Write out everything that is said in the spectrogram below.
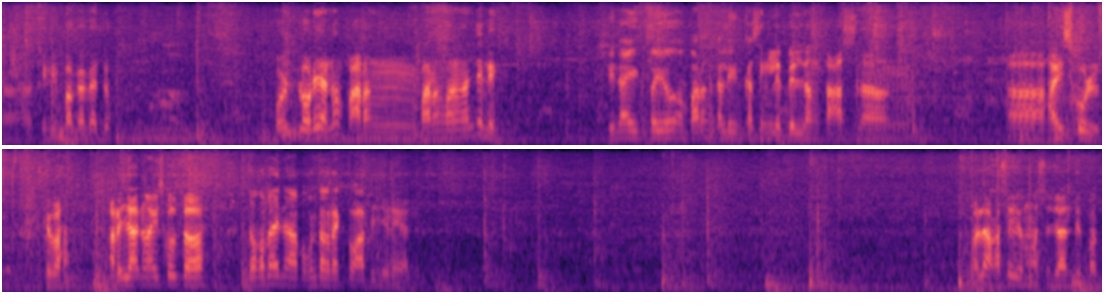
Ah, kinibag agad, oh. Fourth floor yan, no? Parang, parang mga din, eh. Dinaig pa yung, parang kasing level ng taas ng ah, high school. Di ba? Arellano High School to. Ito ka ba na papuntang Recto Avenue na yan? Wala kasi yung mga estudyante pag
